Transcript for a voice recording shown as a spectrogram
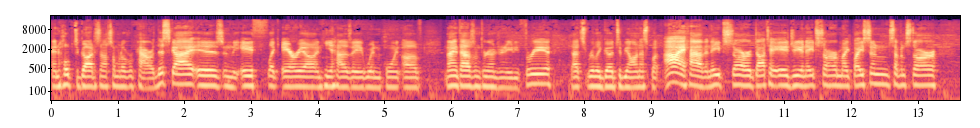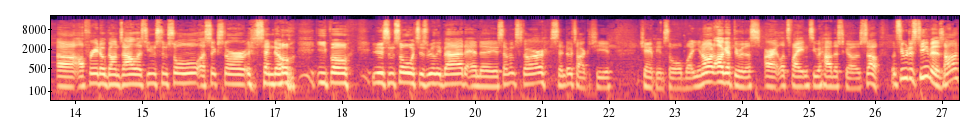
and hope to God it's not someone overpowered. This guy is in the eighth like area and he has a win point of 9,383. That's really good to be honest, but I have an 8 star Date Eiji, an 8 star Mike Bison, 7 star uh, Alfredo Gonzalez, Unison Soul, a 6-star Sendo Ippo, Unison Soul, which is really bad, and a 7-star Sendo Takeshi Champion Soul. But you know what? I'll get through this. Alright, let's fight and see how this goes. So, let's see what his team is, huh?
